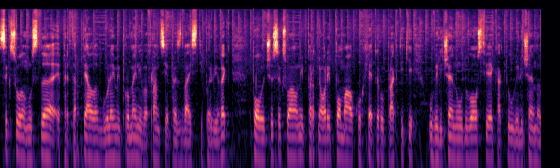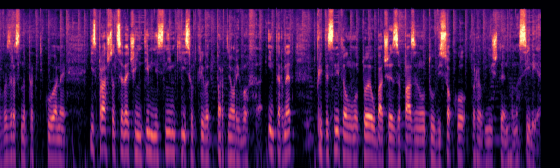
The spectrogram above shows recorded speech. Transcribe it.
Сексуалността е претърпяла големи промени във Франция през 21 век. Повече сексуални партньори, по-малко хетеропрактики, увеличено удоволствие, както и увеличена възраст на практикуване Изпращат се вече интимни снимки и се откриват партньори в интернет. Притеснителното е обаче запазеното високо равнище на насилие.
